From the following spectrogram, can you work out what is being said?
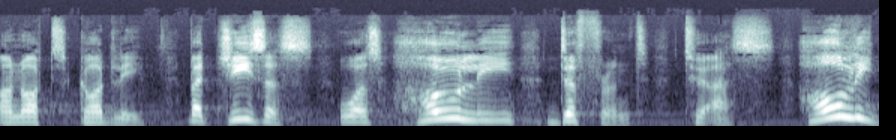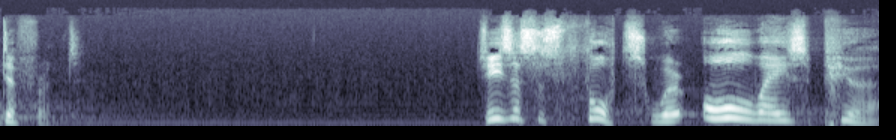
are not godly. But Jesus was wholly different to us. Wholly different. Jesus' thoughts were always pure.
